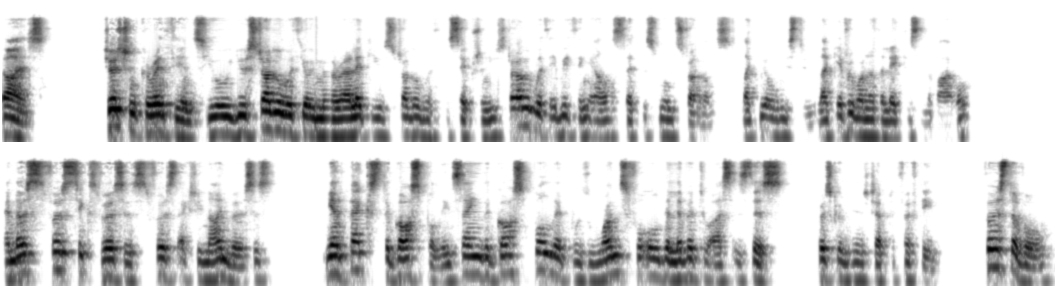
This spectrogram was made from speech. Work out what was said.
guys, church in Corinthians, you, you struggle with your immorality, you struggle with deception, you struggle with everything else that this world struggles, like we always do, like every one of the letters in the Bible. And those first six verses, first actually nine verses, he unpacks the gospel. He's saying the gospel that was once for all delivered to us is this 1 Corinthians chapter 15. First of all,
